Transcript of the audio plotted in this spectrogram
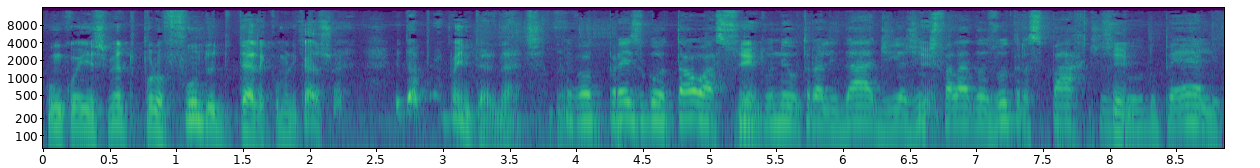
com conhecimento profundo de telecomunicações e da própria internet. Né? Para esgotar o assunto Sim. neutralidade e a gente Sim. falar das outras partes do, do, PL,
